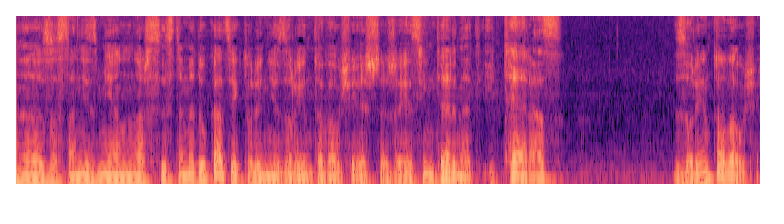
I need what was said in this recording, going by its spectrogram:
e, zostanie zmieniony nasz system edukacji, który nie zorientował się jeszcze, że jest internet i teraz zorientował się,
